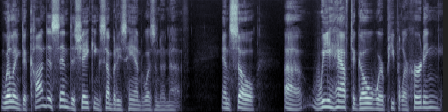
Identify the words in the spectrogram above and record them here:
willing to condescend to shaking somebody's hand wasn't enough. And so uh, we have to go where people are hurting.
